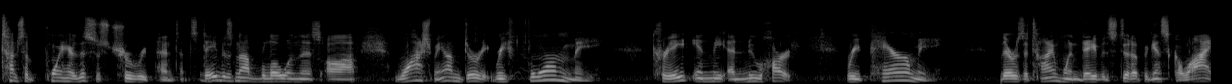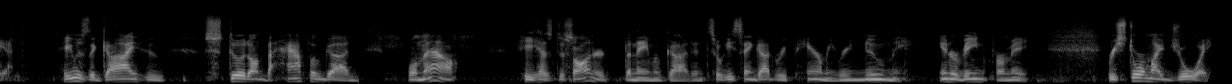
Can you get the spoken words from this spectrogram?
Tunch the point here. This is true repentance. Mm-hmm. David's not blowing this off. Wash me. I'm dirty. Reform me. Create in me a new heart. Repair me. There was a time when David stood up against Goliath. He was the guy who stood on behalf of God. Well, now he has dishonored the name of God. And so he's saying, God, repair me, renew me, intervene for me, restore my joy.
